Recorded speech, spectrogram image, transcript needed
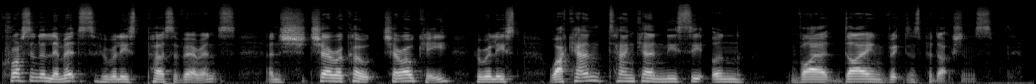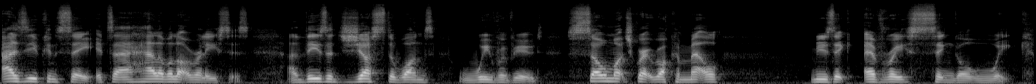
Crossing the Limits, who released Perseverance, and Cherokee, who released Wakan Tanka Nisi Un via Dying Victims Productions. As you can see, it's a hell of a lot of releases, and these are just the ones we've reviewed. So much great rock and metal music every single week.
